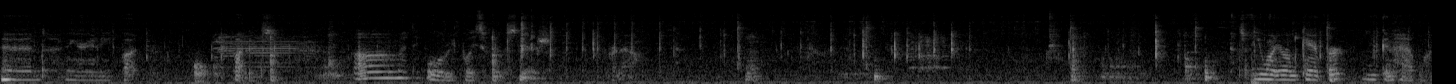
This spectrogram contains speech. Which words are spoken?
And you're gonna need button, buttons. Um, I think we'll replace with the stairs for now. So if you want your own camper, you can have one.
